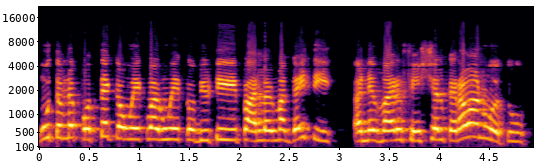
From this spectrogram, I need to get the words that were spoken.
હું તમને પોતે કહું, એકવાર હું એક બ્યુટી પાર્લરમાં ગઈ હતી અને મારે ફેશિયલ કરાવવાનું હતું,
